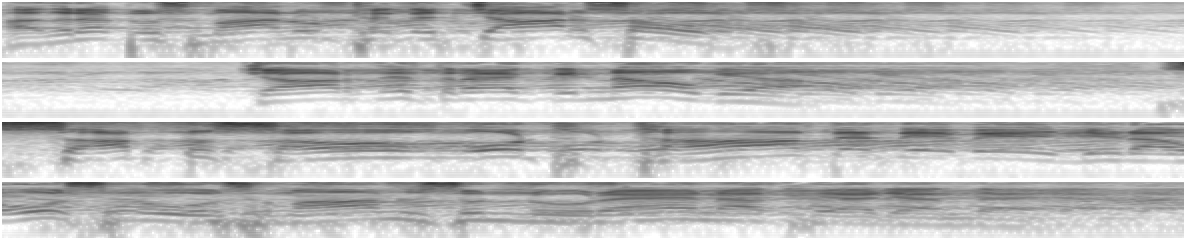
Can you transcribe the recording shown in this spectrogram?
हज़रत उस्मान उठे ते चार सौ। चार से त्रै किन्ना हो गया? सत सौ उठ थां ते देवे, जेड़ा उस उस्मान सुन्नू रैन आख्या जाता है।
